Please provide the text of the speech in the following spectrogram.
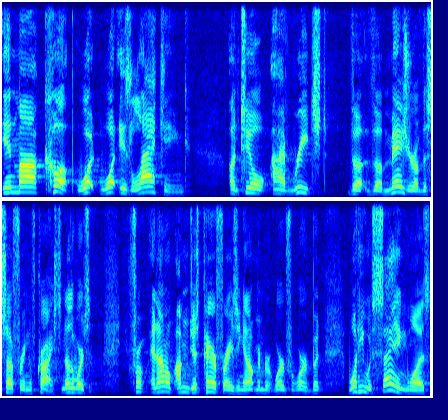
in my cup what, what is lacking until I have reached the, the measure of the suffering of Christ. In other words, from, and I don't, I'm just paraphrasing, I don't remember it word for word, but what he was saying was,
